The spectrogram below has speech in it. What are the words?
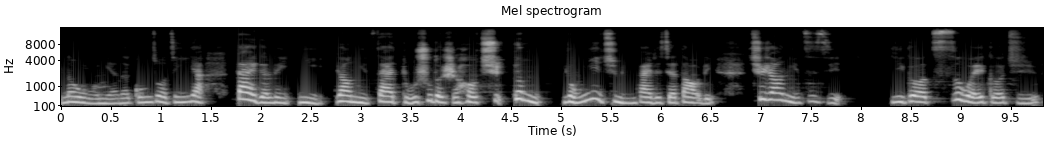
那五年的工作经验，带给了你，让你在读书的时候去更容易去明白这些道理，去让你自己一个思维格局、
